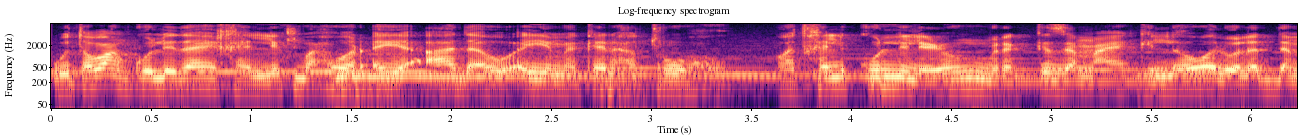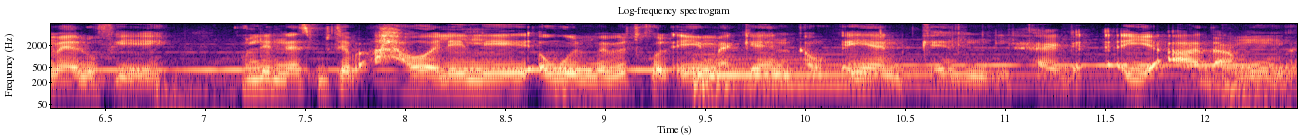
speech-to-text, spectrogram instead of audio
وطبعا كل ده هيخليك محور أي قعدة أو أي مكان هتروحه. وهتخلي كل العيون مركزة معاك. اللي هو الولد ده ماله فيه إيه؟ كل الناس بتبقى حواليه ليه أول ما بيدخل أي مكان أو ايا كان الحاجة أي قعدة عموما.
